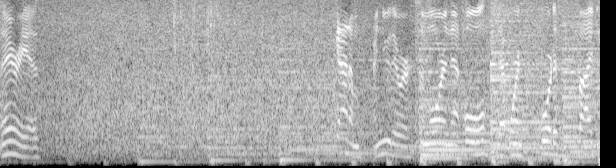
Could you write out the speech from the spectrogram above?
There he is. Got him. I knew there were some more in that hole that weren't four to five to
